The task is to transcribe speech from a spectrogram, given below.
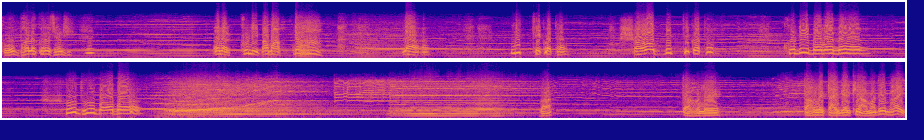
খুব ভালো করে জানি। আমার খুনি বাবা। না, মিথ্যে কথা। সব মিথ্যে কথা। খুনি বাবা না শুধু বাবা। বা তাহলে তাহলে টাইগার কি আমাদের ভাই?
